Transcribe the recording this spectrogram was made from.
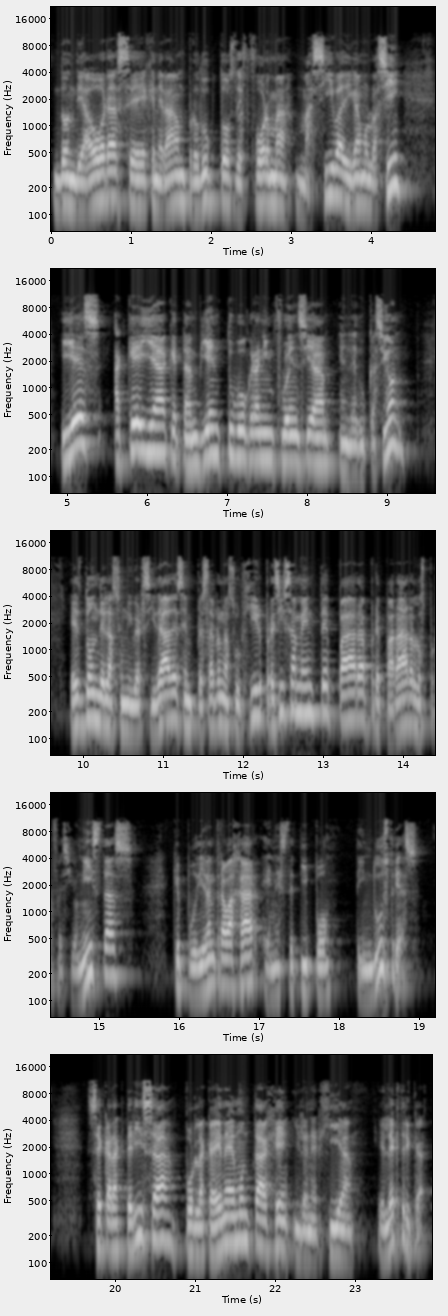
donde ahora se generaban productos de forma masiva, digámoslo así, y es aquella que también tuvo gran influencia en la educación. Es donde las universidades empezaron a surgir precisamente para preparar a los profesionistas que pudieran trabajar en este tipo de industrias. Se caracteriza por la cadena de montaje y la energía eléctrica.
